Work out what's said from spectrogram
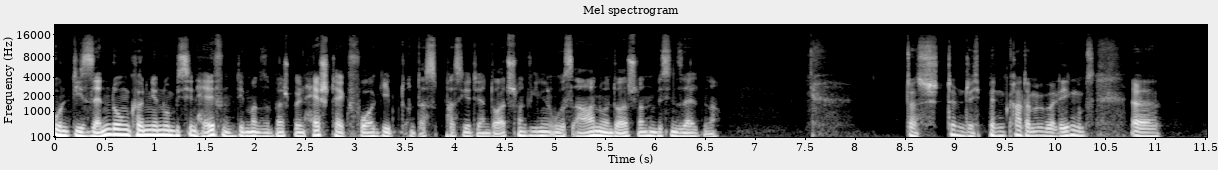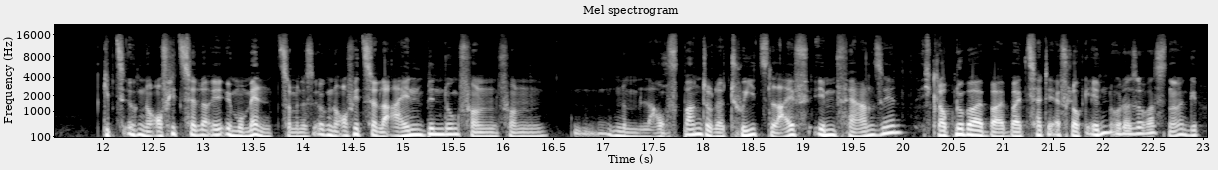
Und die Sendungen können ja nur ein bisschen helfen, indem man zum Beispiel einen Hashtag vorgibt. Und das passiert ja in Deutschland wie in den USA, nur in Deutschland ein bisschen seltener. Das stimmt. Ich bin gerade am Überlegen, ob es äh, Gibt es irgendeine offizielle, im Moment zumindest, irgendeine offizielle Einbindung von, von einem Laufband oder Tweets live im Fernsehen? Ich glaube nur bei, bei, bei ZDF Login oder sowas. Ne? Gibt,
